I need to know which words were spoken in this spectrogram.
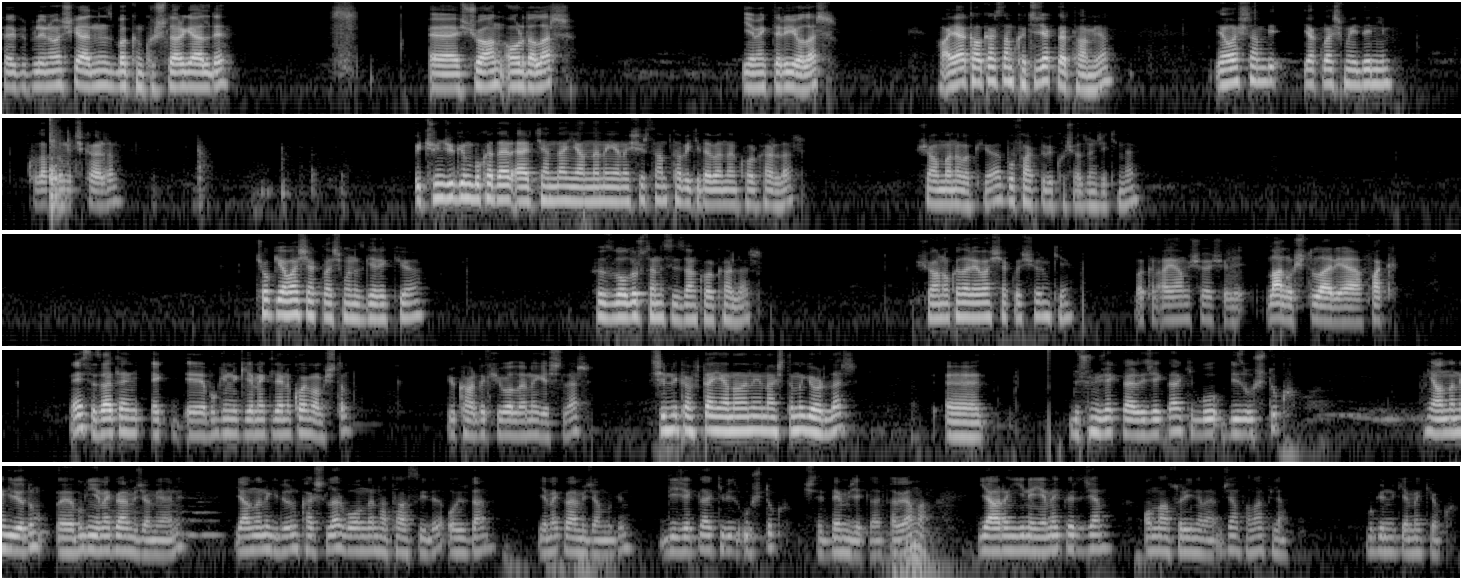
Paper Plane'e hoş geldiniz. Bakın kuşlar geldi. Ee, şu an oradalar. Yemekleri yiyorlar. Ayağa kalkarsam kaçacaklar tahminen. Yavaştan bir yaklaşmayı deneyeyim. Kulaklığımı çıkardım. Üçüncü gün bu kadar erkenden yanlarına yanaşırsam tabii ki de benden korkarlar. Şu an bana bakıyor. Bu farklı bir kuş az öncekinden. Çok yavaş yaklaşmanız gerekiyor. Hızlı olursanız sizden korkarlar. Şu an o kadar yavaş yaklaşıyorum ki. Bakın ayağımı şöyle şöyle. Lan uçtular ya fuck. Neyse zaten ek- e, bugünlük yemeklerini koymamıştım. Yukarıdaki yuvalarına geçtiler. Şimdilik hafiften yanlarına yanaştığımı gördüler. Ee, düşünecekler diyecekler ki bu biz uçtuk. Yanlarına gidiyordum. Ee, bugün yemek vermeyeceğim yani. Yanlarına gidiyordum kaçtılar. Bu onların hatasıydı. O yüzden yemek vermeyeceğim bugün. Diyecekler ki biz uçtuk. İşte demeyecekler tabii ama yarın yine yemek vereceğim. Ondan sonra yine vermeyeceğim falan filan. Bugünlük yemek yok.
